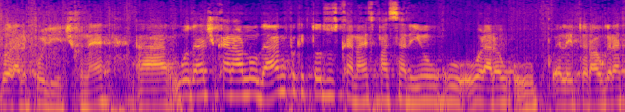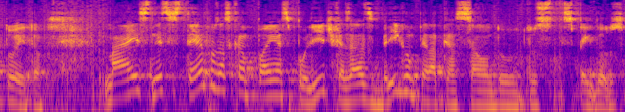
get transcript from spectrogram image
do horário político, né? Ah, mudar de canal não dava porque todos os canais passariam o, horário eleitoral gratuito. Mas nesses tempos as campanhas políticas elas brigam pela atenção do, dos, dos,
